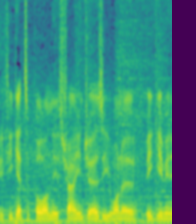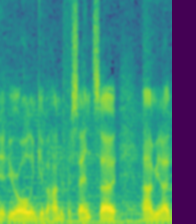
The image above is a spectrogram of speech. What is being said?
if you get to pull on the Australian jersey, you want to be giving it your all and give 100%. So, um, you know,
